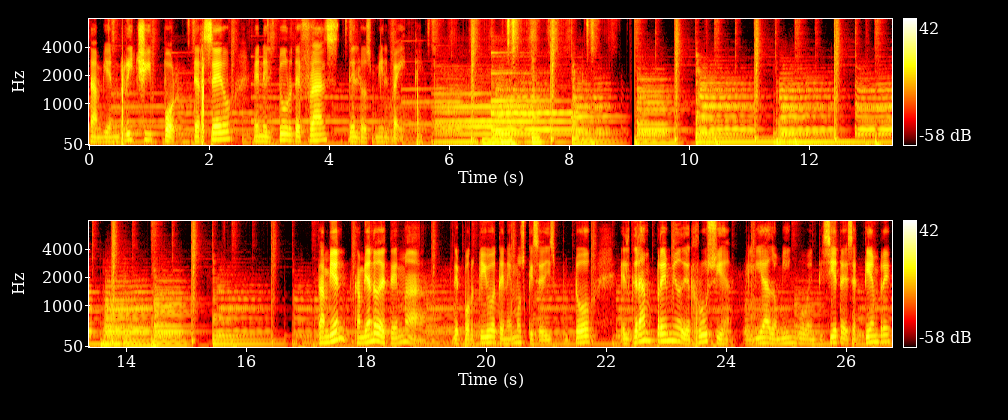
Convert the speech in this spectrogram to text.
también Richie por tercero en el Tour de France del 2020. También, cambiando de tema deportivo, tenemos que se disputó el Gran Premio de Rusia el día domingo 27 de septiembre,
